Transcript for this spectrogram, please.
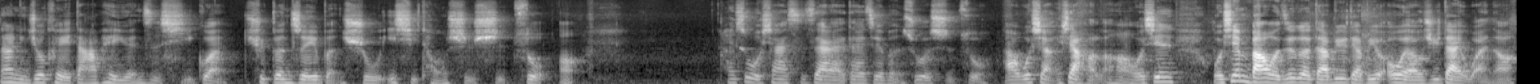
那你就可以搭配原子习惯去跟这一本书一起同时实做啊。还是我下一次再来带这本书的实作啊？我想一下好了哈，我先我先把我这个 W W O L G 带完啊。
